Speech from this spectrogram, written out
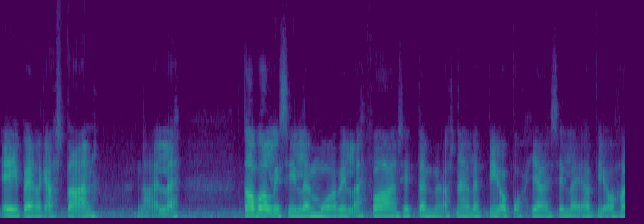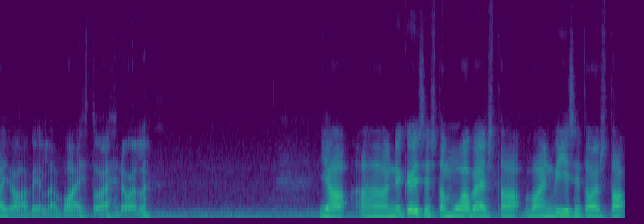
ei pelkästään näille tavallisille muoville, vaan sitten myös näille biopohjaisille ja biohajoaville vaihtoehdoille. Ja ää, nykyisistä muoveista vain 15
